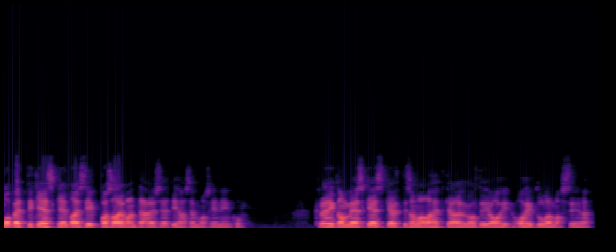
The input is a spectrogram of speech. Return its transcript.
lopetti kesken tai sippasi aivan täysin, että ihan semmosia niin kuin Kreikan mies keskeytti samalla hetkellä, kun oltiin ohi, ohi tulemassa siinä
